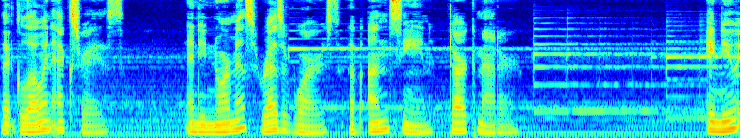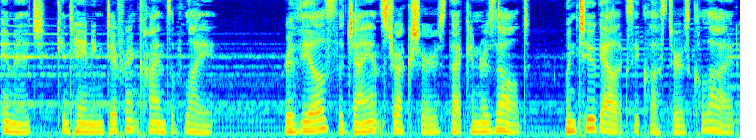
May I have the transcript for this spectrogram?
that glow in X rays, and enormous reservoirs of unseen dark matter. A new image containing different kinds of light reveals the giant structures that can result when two galaxy clusters collide.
